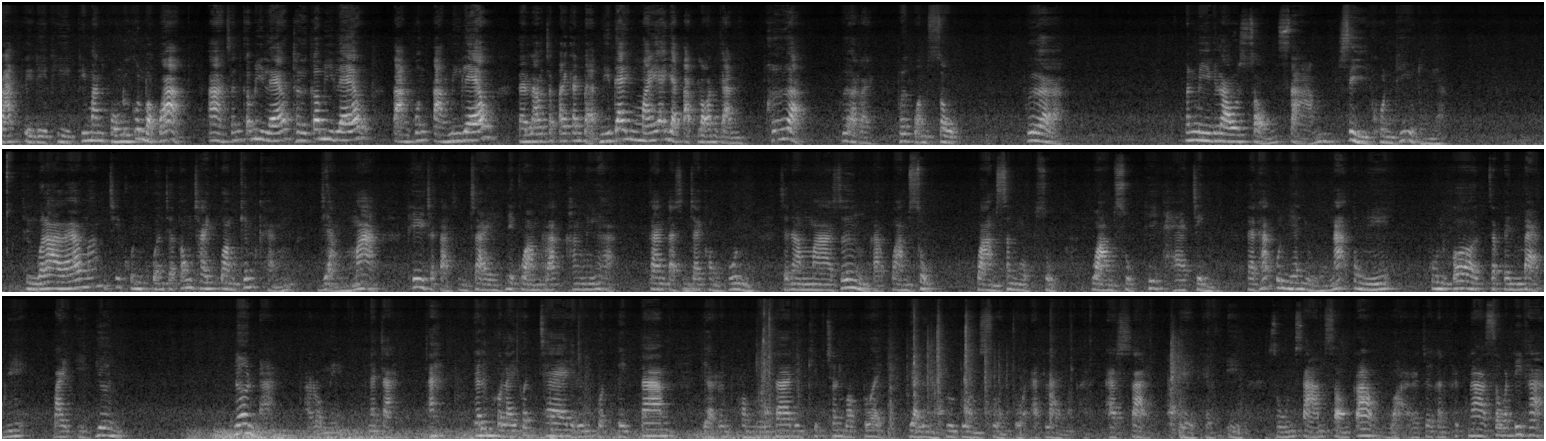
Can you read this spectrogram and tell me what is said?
รักดีๆที่ที่มั่นคงหรือคุณบอกว่า อะฉันก็มีแล้ว เธอก็มีแล้ว ต่างคนต่างมีแล้ว แต่เราจะไปกันแบบนี้ได้ไหมอะอย่าตัดรอนกัน เพื่อเพื่ออะไร เพื่อความสุขเพื่อ มันมีเราสองสามสี่คนที่อยู่ตรงเนี้ย ถึงเวลาแล้วมั้งที่คุณควรจะต้องใช้ความเข้มแข็งอย่างมาก ที่จะตัดสินใจในความรักครั้งนี้ค่ะ การตัดสินใจของคุณจะนำมาซึ่งกับความสุข ความสงบสุข ความสุขที่แท้จริง แต่ถ้าคุณยังอยู่ณตรงนี้ คุณก็จะเป็นแบบนี้ไปอีกยื่นเนิ่นนะอารมณ์นี้นะจ๊ะอะอย่าลืมกดไลค์กดแชร์อย่าลืมกดติดตาม อย่าลืมคอมเมนต์ใต้ดีคลิปชั่นบอกด้วย อย่าลืมดูดวงส่วนตัวแอดไลน์มาค่ะแอดไซ AFE 0329หวาเราเจอกันคลิปหน้า สวัสดีค่ะ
